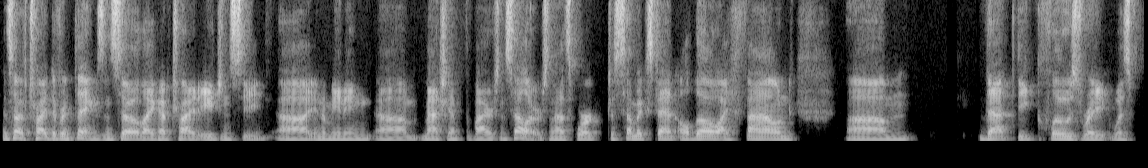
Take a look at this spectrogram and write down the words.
And so I've tried different things. And so, like, I've tried agency, uh, you know, meaning um, matching up the buyers and sellers, and that's worked to some extent. Although I found um, that the close rate was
